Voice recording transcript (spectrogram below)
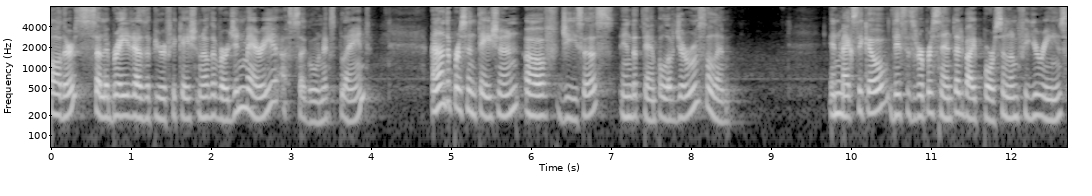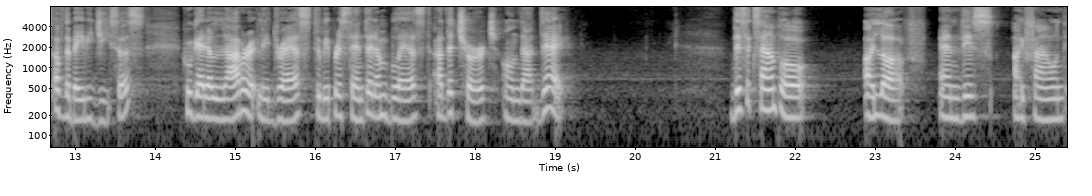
Others celebrated as the purification of the Virgin Mary, as Sahagún explained, and the presentation of Jesus in the Temple of Jerusalem. In Mexico, this is represented by porcelain figurines of the baby Jesus, who get elaborately dressed to be presented and blessed at the church on that day. This example I love, and this I found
